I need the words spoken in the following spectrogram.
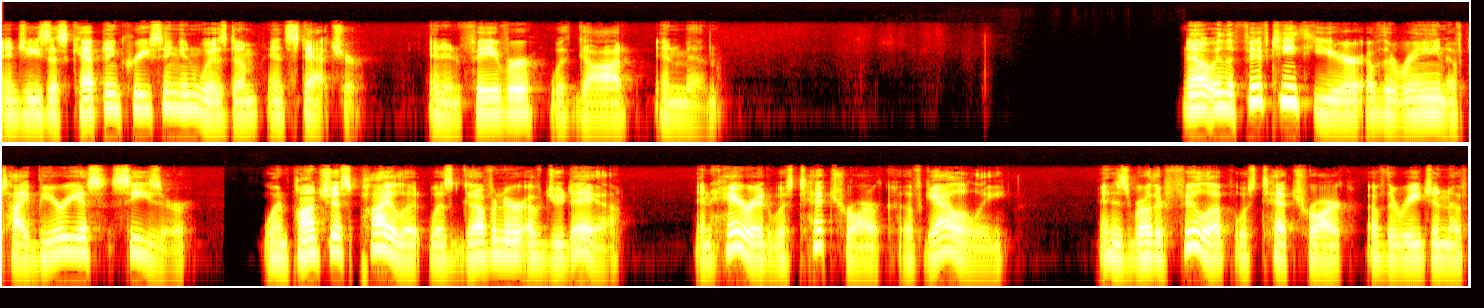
And Jesus kept increasing in wisdom and stature, and in favor with God and men. Now, in the fifteenth year of the reign of Tiberius Caesar, when Pontius Pilate was governor of Judea, and Herod was tetrarch of Galilee, and his brother Philip was tetrarch of the region of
